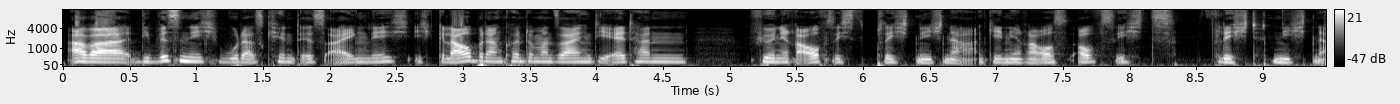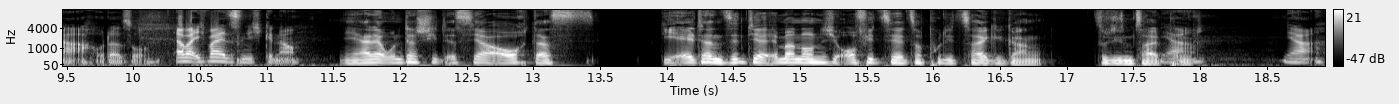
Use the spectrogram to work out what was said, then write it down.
Aber die wissen nicht, wo das Kind ist eigentlich. Ich glaube, dann könnte man sagen, die Eltern führen ihre Aufsichtspflicht nicht nach, gehen ihrer Aus Aufsichtspflicht nicht nach oder so. Aber ich weiß es nicht genau. Ja, der Unterschied ist ja auch, dass die Eltern sind ja immer noch nicht offiziell zur Polizei gegangen zu diesem Ja. Zeitpunkt. Ja.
